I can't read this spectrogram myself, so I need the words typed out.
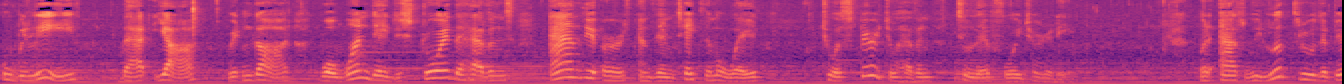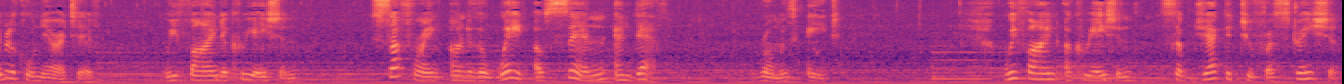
who believe that Yah, written God, will one day destroy the heavens and the earth and then take them away to a spiritual heaven to live for eternity. But as we look through the biblical narrative, we find a creation suffering under the weight of sin and death. Romans 8. We find a creation subjected to frustration.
